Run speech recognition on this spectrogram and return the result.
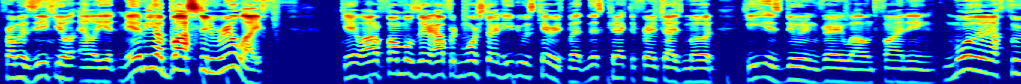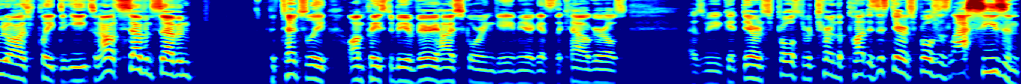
from Ezekiel Elliott. Maybe a bust in real life. Okay, a lot of fumbles there. Alfred Morris starting to do his carries, but in this connected franchise mode, he is doing very well and finding more than enough food on his plate to eat. So now it's 7-7, potentially on pace to be a very high-scoring game here against the Cowgirls as we get Darren Sproles to return the punt. Is this Darren Sproles' last season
